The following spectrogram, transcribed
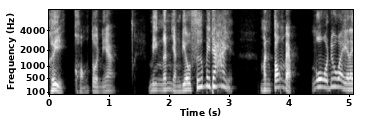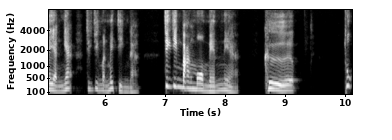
เฮ้ย ของตัวเนี้ย มีเงินอย่างเดียวซื้อไม่ได้ มันต้องแบบโง่ด้วยอะไรอย่างเงี้ย จริง ๆ มันไม่จริงนะ จริง ๆ บางโมเมนต์เนี่ย คือ ทุก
